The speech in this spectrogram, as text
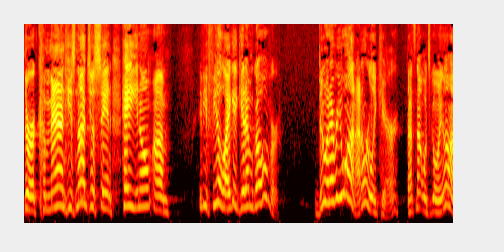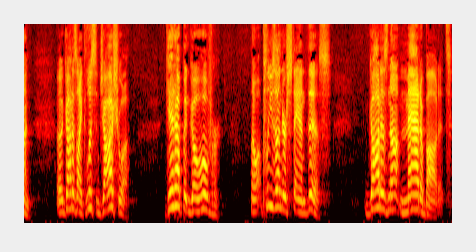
They're a command. He's not just saying, hey, you know, um, if you feel like it, get up and go over. Do whatever you want. I don't really care. That's not what's going on. Uh, God is like, listen, Joshua, get up and go over. Now, please understand this God is not mad about it.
